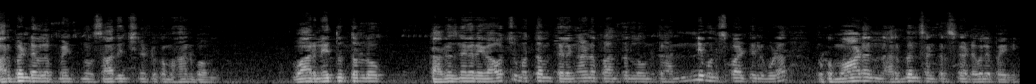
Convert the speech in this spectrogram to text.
అర్బన్ డెవలప్మెంట్ను సాధించినట్టు ఒక మహానుభావులు. వారి నేతృత్వంలో కాగజ్ నగరే కావచ్చు మొత్తం తెలంగాణ ప్రాంతంలో ఉన్న అన్ని మున్సిపాలిటీలు కూడా ఒక మోడర్న్ అర్బన్ సెంటర్స్గా డెవలప్ అయినాయి.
